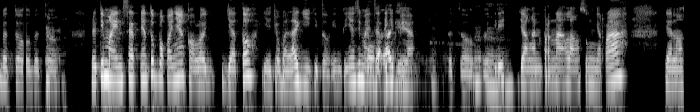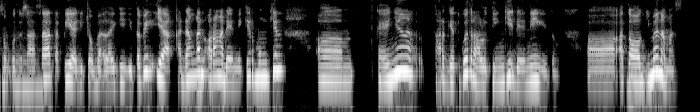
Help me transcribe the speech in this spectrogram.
Betul, betul. Berarti mindsetnya tuh pokoknya kalau jatuh ya coba lagi gitu. Intinya sih mindsetnya gitu ya. Betul. Mm -hmm. Jadi jangan pernah langsung nyerah, jangan langsung putus mm -hmm. asa, tapi ya dicoba lagi gitu. Tapi ya kadang kan mm -hmm. orang ada yang mikir mungkin um, kayaknya target gue terlalu tinggi deh nih gitu. Uh, atau mm -hmm. gimana mas?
